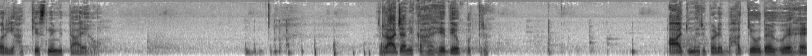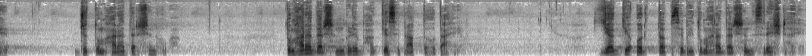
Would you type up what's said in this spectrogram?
और यह किस निमित्त आए हो? राजा ने कहा, हे देवपुत्र, आज मेरे बड़े भाग्य उदय हुए हैं, जो तुम्हारा दर्शन हुआ। तुम्हारा दर्शन बड़े भाग्य से प्राप्त होता है। यज्ञ और तप से भी तुम्हारा दर्शन श्रेष्ठ है।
